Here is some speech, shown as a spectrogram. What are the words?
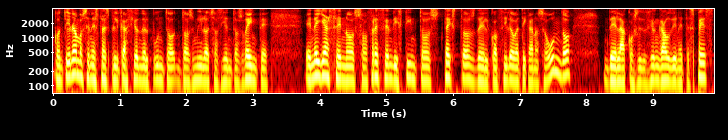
Continuamos en esta explicación del punto 2820. En ella se nos ofrecen distintos textos del Concilio Vaticano II, de la Constitución Gaudium et Spes.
